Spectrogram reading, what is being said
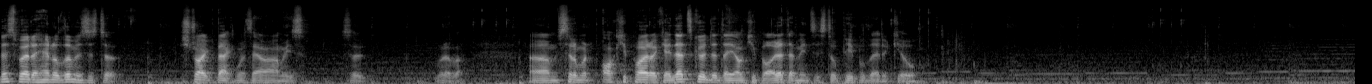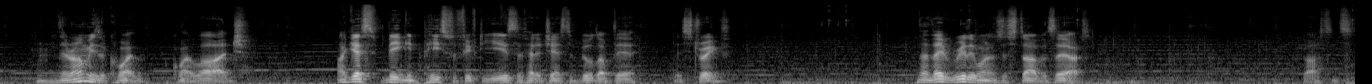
Best way to handle them is just to strike back with our armies. So, whatever. Um, settlement occupied. Okay, that's good that they occupied it. That means there's still people there to kill. Hmm, their armies are quite quite large. I guess being in peace for 50 years, they've had a chance to build up their, their strength. No, they really want to just starve us out. Bastards.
